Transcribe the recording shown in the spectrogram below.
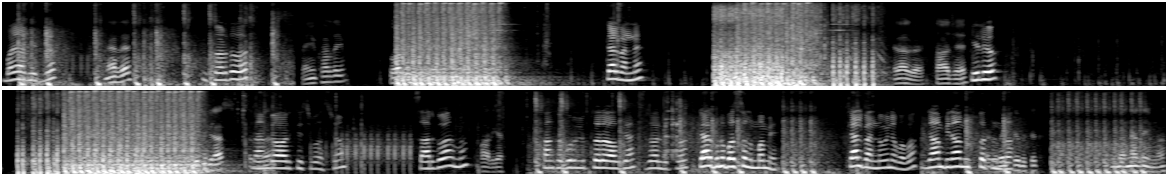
Bayağı bir yediler. Nerede? Yukarıdalar. Ben yukarıdayım. Duvarda. Gel benimle. Helal be. Tace. Geliyor. Yedi biraz. Ben bir ağır kesici basacağım. Sargı var mı? Var gel. Kanka bu lootları al gel. Güzel loot var. Gel bunu basalım Mami. Gel benimle oyna baba. Yan binanın üst Kanka katında. bekle bir tık. Ben neredeyim lan?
